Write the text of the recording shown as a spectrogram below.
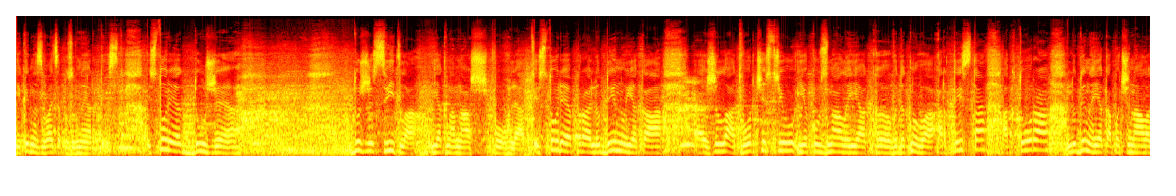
який називається Позивний артист. Історія дуже. Дуже світла, як на наш погляд. Історія про людину, яка е, жила творчістю, яку знали як е, видатного артиста, актора, людина, яка починала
